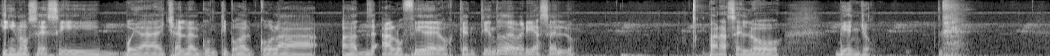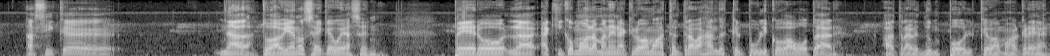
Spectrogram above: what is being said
Y no sé si voy a echarle algún tipo de alcohol a, a- a los fideos, que entiendo debería hacerlo. Para hacerlo bien yo. Así que nada, todavía no sé qué voy a hacer. Pero la, aquí como la manera que lo vamos a estar trabajando es que el público va a votar a través de un poll que vamos a crear.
